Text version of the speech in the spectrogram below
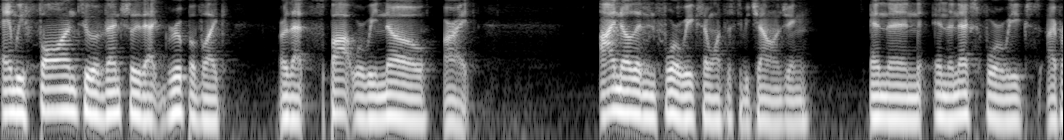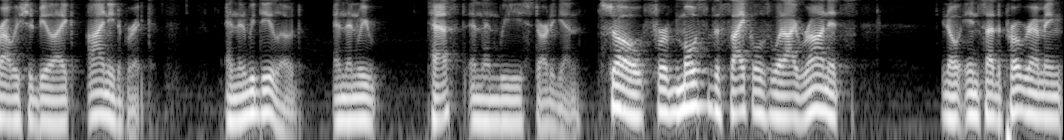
And we fall into eventually that group of like, or that spot where we know, all right, I know that in four weeks I want this to be challenging. And then in the next four weeks, I probably should be like, I need a break. And then we deload. And then we test and then we start again. So for most of the cycles what I run, it's you know, inside the programming,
